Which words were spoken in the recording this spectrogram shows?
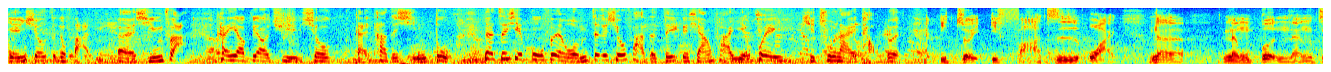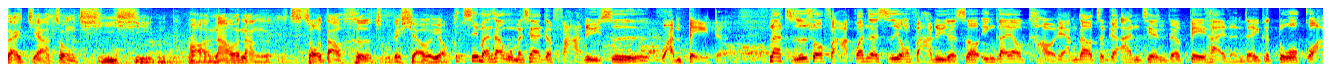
研修这个法律，呃，刑。法看要不要去修改它的刑度，那这些部分我们这个修法的这个想法也会提出来讨论。一罪一罚之外，那。能不能再加重其刑啊？然后让收到贺主的效用。基本上我们现在的法律是完备的，那只是说法官在适用法律的时候，应该要考量到这个案件的被害人的一个多寡。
